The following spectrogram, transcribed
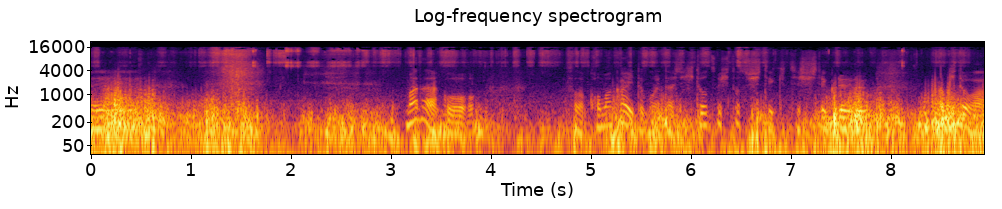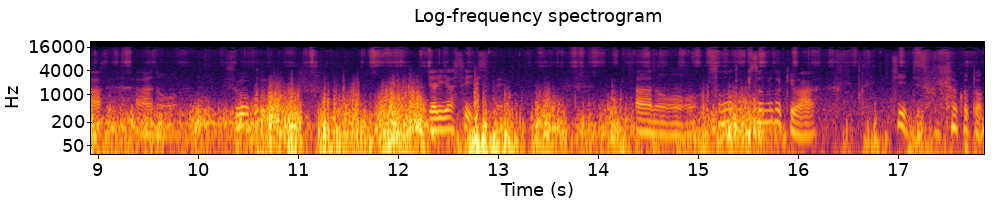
い。えーまだこうその細かいところに対して一つ一つ指摘してくれる人はあのすごくやりやすいですね。あのその時その時はいちいちそんなこと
